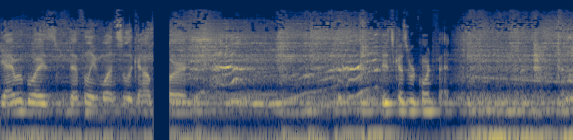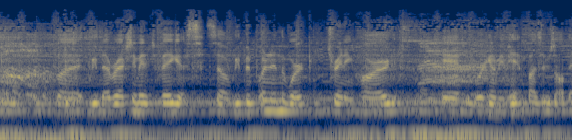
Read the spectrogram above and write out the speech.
The Iowa boys definitely ones to look out for. It's because we're corn fed. But we've never actually made it to Vegas. So we've been putting in the work, training hard, and we're going to be hitting buzzers all day.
